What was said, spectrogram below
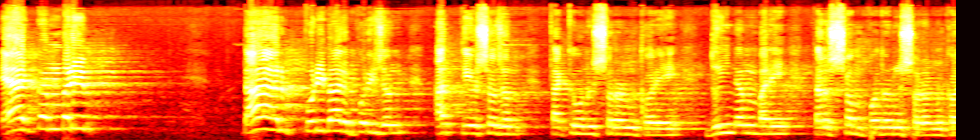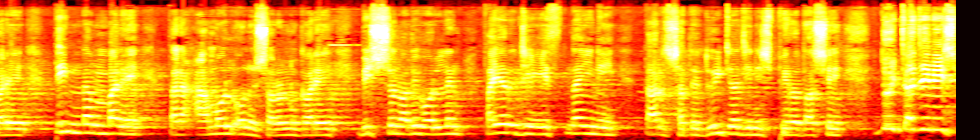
এক নম্বরে তার পরিবার পরিজন, আত্মীয় স্বজন তাকে অনুসরণ করে। দুই নম্বরে তার সম্পদ অনুসরণ করে। তিন নম্বরে তার আমল অনুসরণ করে। বিশ্বনবী বললেন ফায়ার যে ইসনাইনি তার সাথে দুইটা জিনিস ফেরত আসে। দুইটা জিনিস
